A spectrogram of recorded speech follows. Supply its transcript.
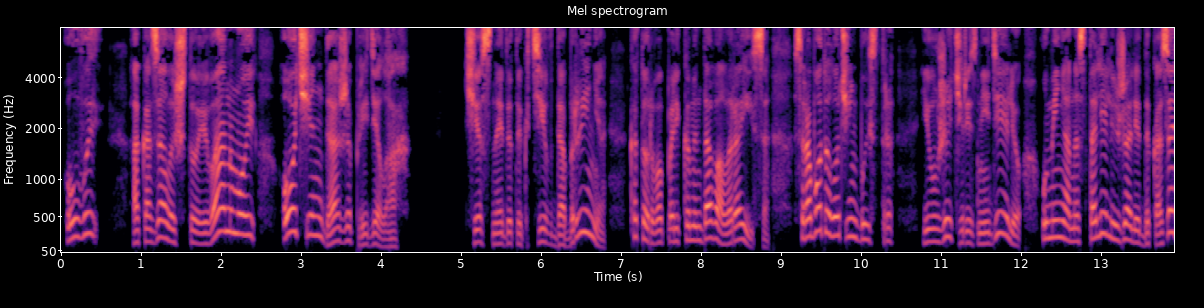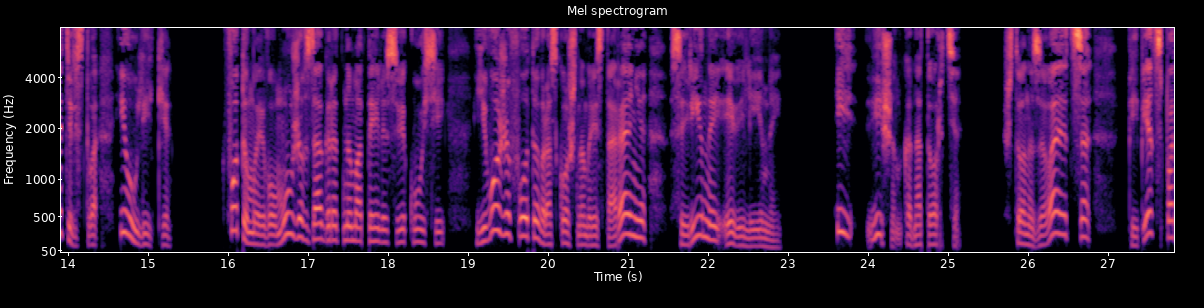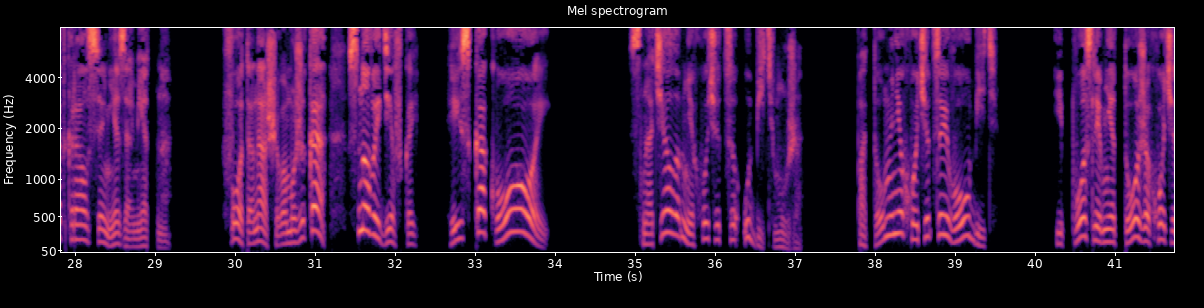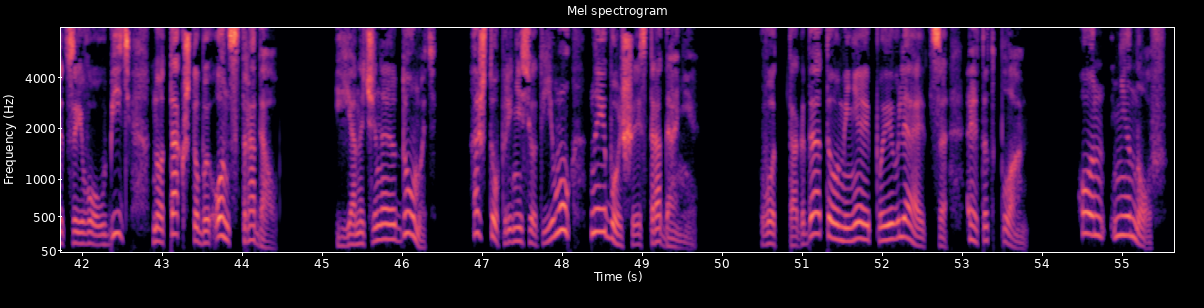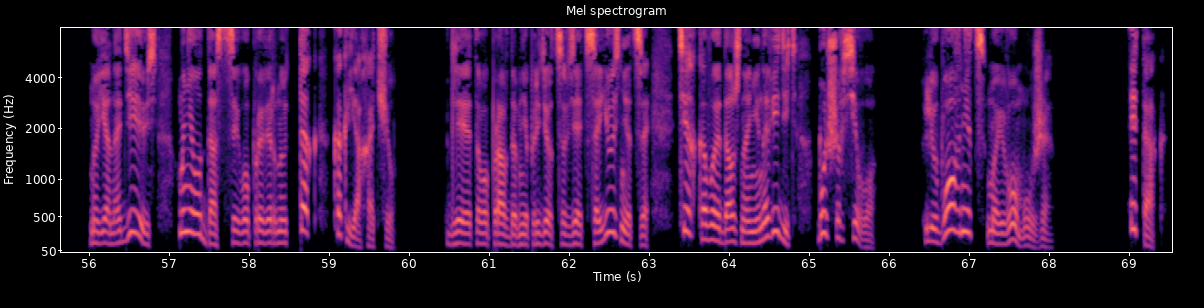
Увы, оказалось, что Иван мой очень даже при делах. Честный детектив Добрыня, которого порекомендовала Раиса, сработал очень быстро, и уже через неделю у меня на столе лежали доказательства и улики. Фото моего мужа в загородном отеле с Викусей, его же фото в роскошном ресторане с Ириной Эвелиной. И вишенка на торте. Что называется, пипец подкрался незаметно. Фото нашего мужика с новой девкой. И с какой! Сначала мне хочется убить мужа. Потом мне хочется его убить. И после мне тоже хочется его убить, но так, чтобы он страдал. И я начинаю думать, а что принесет ему наибольшие страдания? Вот тогда-то у меня и появляется этот план. Он не нов, но я надеюсь, мне удастся его провернуть так, как я хочу. Для этого, правда, мне придется взять союзницы тех, кого я должна ненавидеть больше всего. Любовниц моего мужа. Итак,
